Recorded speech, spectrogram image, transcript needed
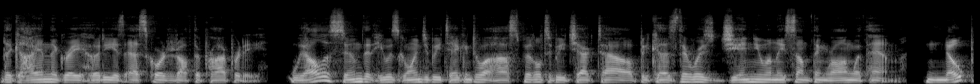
The guy in the gray hoodie is escorted off the property. We all assumed that he was going to be taken to a hospital to be checked out because there was genuinely something wrong with him. Nope.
